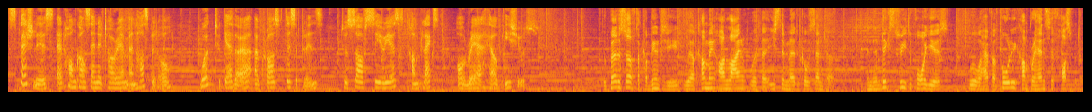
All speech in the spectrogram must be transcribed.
Specialists at Hong Kong Sanatorium and Hospital work together across disciplines to solve serious, complex, or rare health issues. To better serve the community, we are coming online with the Eastern Medical Center. In the next three to four years, we will have a fully comprehensive hospital.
